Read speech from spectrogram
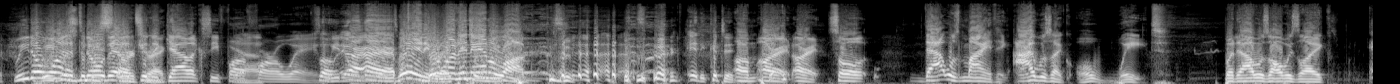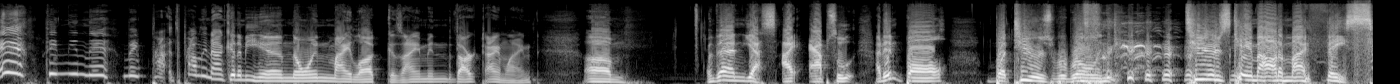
We don't we want just to know that Star it's in a galaxy far, Yeah. far away. So, we don't right, know all right, but anyway, They're running analog. Eddie, continue. um. All right. All right. So that was my thing. I was like, oh wait, but I was always like, eh, they, they, they, it's probably not going to be him, knowing my luck because I'm in the dark timeline. Um. Then yes, I absolutely I didn't bawl, but tears were rolling. tears came out of my face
